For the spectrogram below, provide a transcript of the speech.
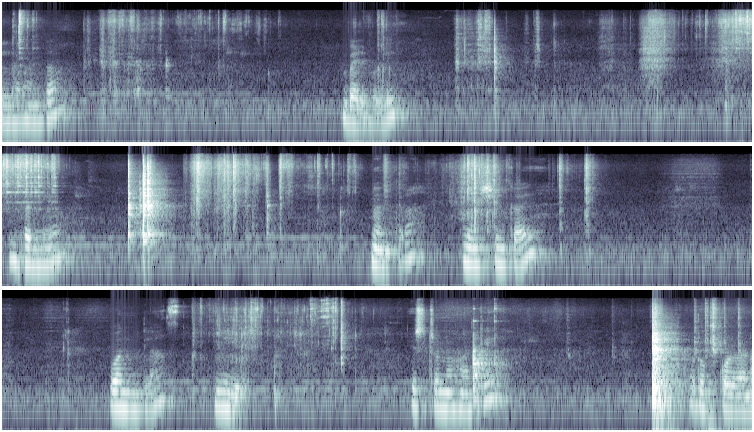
ಲವಂಗ ಬೆಳ್ಳುಳ್ಳಿ ಧನಿಯಾ ನಂತರ ಮೆಣಸಿನ್ಕಾಯಿ ಒಂದು ಗ್ಲಾಸ್ ನೀರು ಇಷ್ಟನ್ನು ಹಾಕಿ ರುಬ್ಕೊಳ್ಳೋಣ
